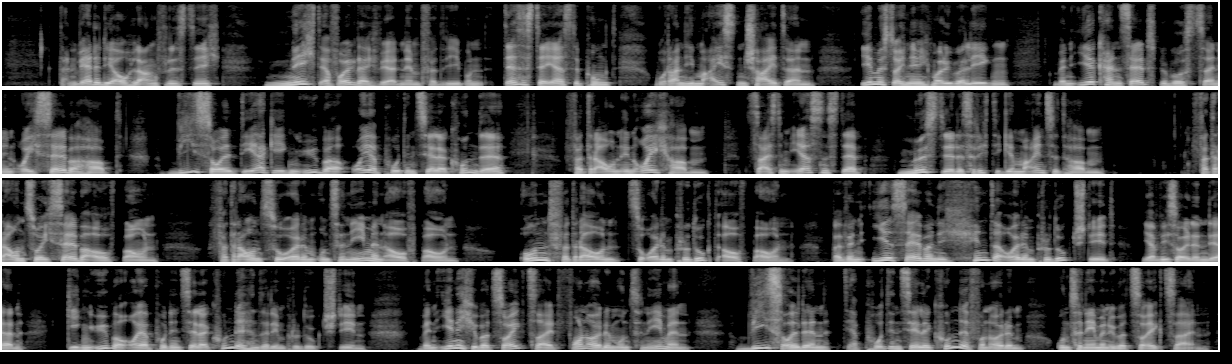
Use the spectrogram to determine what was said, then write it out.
dann werdet ihr auch langfristig nicht erfolgreich werden im Vertrieb. Und das ist der erste Punkt, woran die meisten scheitern. Ihr müsst euch nämlich mal überlegen, wenn ihr kein Selbstbewusstsein in euch selber habt, wie soll der gegenüber, euer potenzieller Kunde, Vertrauen in euch haben? Das heißt, im ersten Step müsst ihr das richtige Mindset haben. Vertrauen zu euch selber aufbauen. Vertrauen zu eurem Unternehmen aufbauen. Und Vertrauen zu eurem Produkt aufbauen. Weil wenn ihr selber nicht hinter eurem Produkt steht, ja, wie soll denn der gegenüber euer potenzieller Kunde hinter dem Produkt stehen? Wenn ihr nicht überzeugt seid von eurem Unternehmen, wie soll denn der potenzielle Kunde von eurem Unternehmen überzeugt sein?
